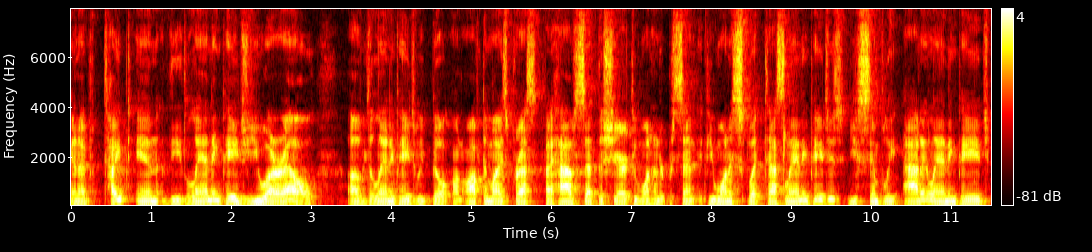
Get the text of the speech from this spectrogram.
and I've typed in the landing page URL of the landing page we built on OptimizePress. I have set the share to 100%. If you want to split test landing pages, you simply add a landing page.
